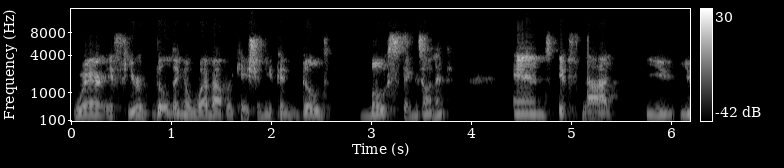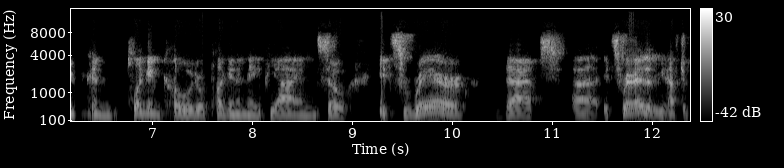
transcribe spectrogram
where if you're building a web application you can build most things on it. And if not you you can plug in code or plug in an api and so it's rare that uh, it's rare that you have to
